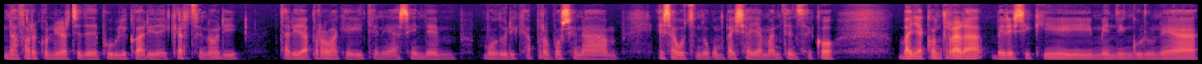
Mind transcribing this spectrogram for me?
Nafarroko Unibertsitate Publikoari da ikertzen hori, eta da probak egiten, ea zein den modurika proposena ezagutzen dugun paisaia mantentzeko, baina kontrara, bereziki mendingurunea,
